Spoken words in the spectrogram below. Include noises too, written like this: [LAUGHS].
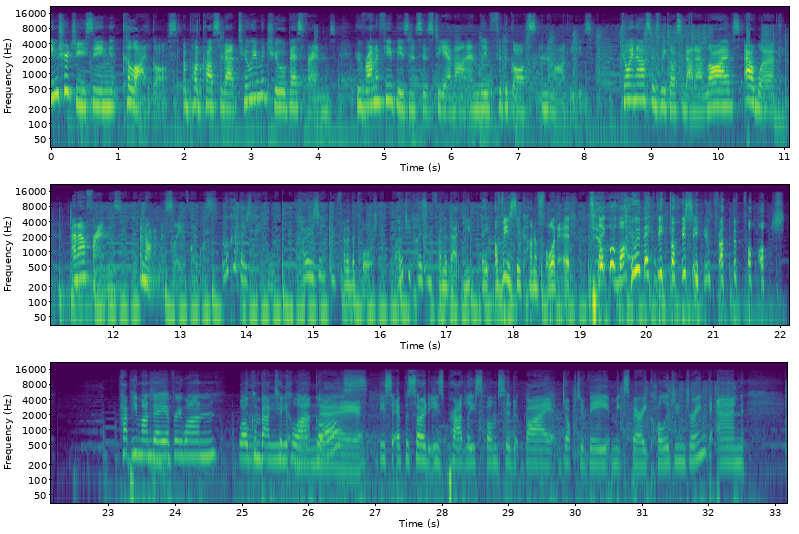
Introducing Kolide Goss, a podcast about two immature best friends who run a few businesses together and live for the goss and the margies. Join us as we goss about our lives, our work, and our friends, anonymously, of course. Look at those people posing in front of the Porsche. Why would you pose in front of that? You, they obviously can't afford it. [LAUGHS] Like, why would they be posing in front of the Porsche? Happy Monday, everyone. Welcome back to Kolide. Goss. This episode is proudly sponsored by Dr. V Mixed Berry Collagen Drink. And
